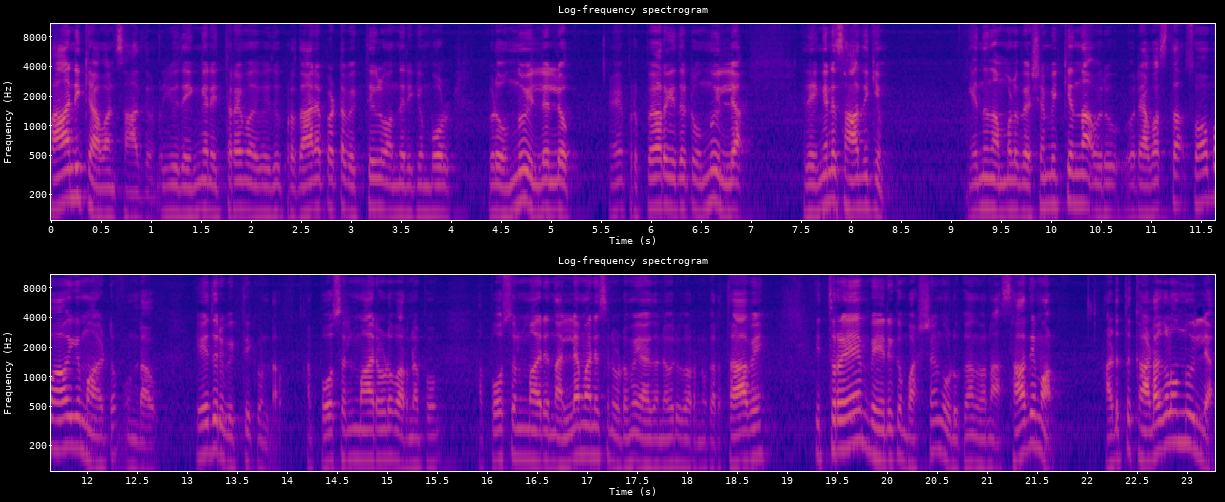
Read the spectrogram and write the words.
പാനിക്കാവാൻ സാധ്യതയുണ്ട്. അയ്യോ ഇതെങ്ങനെ ഇത്രയും ഇത് പ്രധാനപ്പെട്ട വ്യക്തികൾ വന്നിരിക്കുമ്പോൾ ഇവിടെ ഒന്നുമില്ലല്ലോ. ഏ പ്രിപ്പയർ ചെയ്തിട്ട് ഒന്നുമില്ല. ഇതെങ്ങനെ സാധിക്കും എന്ന് നമ്മൾ വിഷമിക്കുന്ന ഒരു ഒരവസ്ഥ സ്വാഭാവികമായിട്ടും ഉണ്ടാവും. ഏതൊരു വ്യക്തിക്കും ഉണ്ടാവും അപ്പോസന്മാരോട് പറഞ്ഞപ്പം അപ്പോസന്മാർ നല്ല മനസ്സിന് ഉടമയായതുകൊണ്ട് അവർ പറഞ്ഞു കർത്താവേ ഇത്രയും പേർക്ക് ഭക്ഷണം കൊടുക്കുക എന്ന് പറഞ്ഞാൽ അസാധ്യമാണ്. അടുത്ത് കടകളൊന്നുമില്ല.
